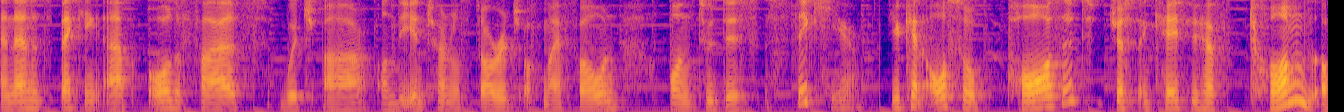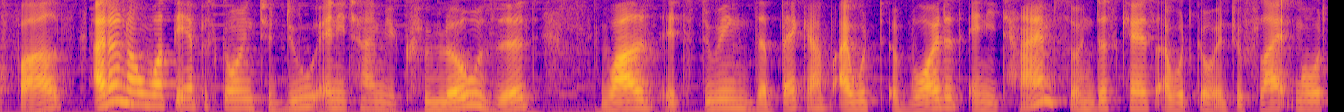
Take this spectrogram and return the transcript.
and then it's backing up all the files which are on the internal storage of my phone onto this stick here. You can also pause it just in case you have tons of files. I don't know what the app is going to do anytime you close it while it's doing the backup. I would avoid it anytime. So in this case, I would go into flight mode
